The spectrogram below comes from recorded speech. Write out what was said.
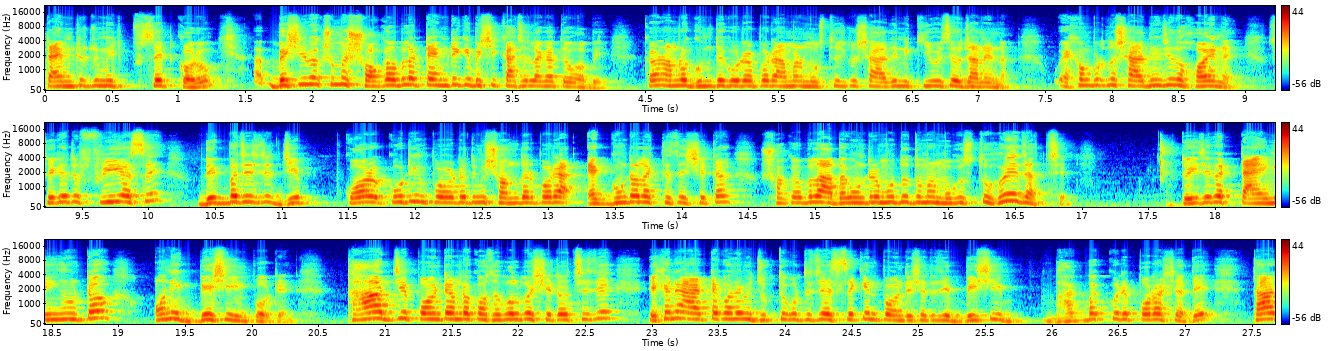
টাইমটা তুমি সেট করো। বেশিরভাগ সময় সকালবেলার টাইমটাকে বেশি কাজে লাগাতে হবে। কারণ আমরা ঘুম থেকে ওঠার পরে আমার মস্তিষ্ক সারাদিনে কী হয়েছে ও জানে না। এখন পর্যন্ত সারাদিন যেহেতু হয় না সেক্ষেত্রে ফ্রি আছে। দেখবা যে, যে- কঠিন পড়াটা তুমি সন্ধ্যার পরে এক ঘণ্টা লাগতেছে, সেটা সকালবেলা আধা ঘণ্টার মধ্যে তোমার মুখস্থ হয়ে যাচ্ছে। তো এই জায়গায় টাইমিংটাও অনেক বেশি ইম্পর্টেন্ট থার্ড যে পয়েন্টে আমরা কথা বলব সেটা হচ্ছে যে, এখানে আরেকটা কথা আমি যুক্ত করতে চাই সেকেন্ড পয়েন্টের সাথে যে বেশি ভাগ ভাগ করে পড়ার সাথে, তার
